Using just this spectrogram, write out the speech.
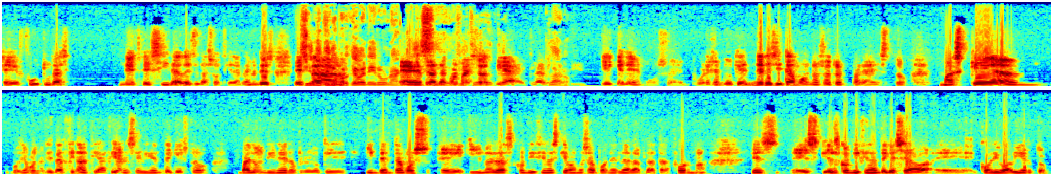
eh, futuras necesidades de la sociedad. Realmente es no tiene por qué venir una crisis, plataforma social, claro. ¿Qué queremos? Eh, por ejemplo, ¿qué necesitamos nosotros para esto? Más que em, podríamos necesitar financiación, es evidente que esto vale un dinero, pero lo que intentamos eh, y una de las condiciones que vamos a ponerle a la plataforma es, es el condicionante que sea eh, código abierto,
